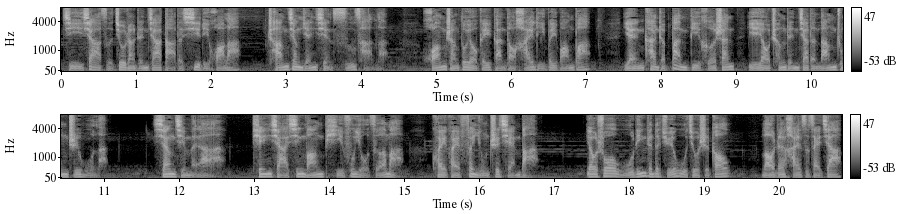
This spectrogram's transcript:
几下子就让人家打得稀里哗啦，长江沿线死惨了，皇上都要给赶到海里喂王八。眼看着半壁河山也要成人家的囊中之物了，乡亲们啊，天下兴亡，匹夫有责嘛，快快奋勇之前吧。要说武陵人的觉悟就是高，老人孩子在家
